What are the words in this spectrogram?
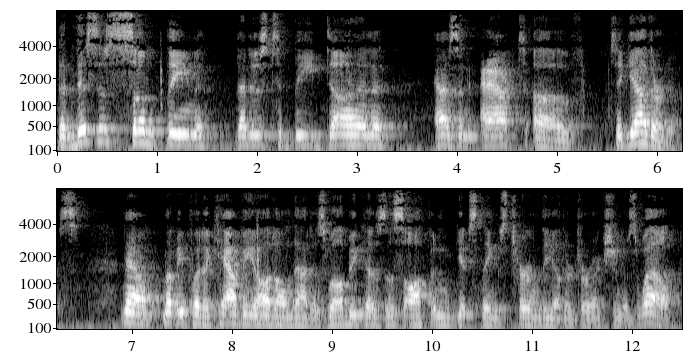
That this is something that is to be done as an act of togetherness. Now, let me put a caveat on that as well because this often gets things turned the other direction as well.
